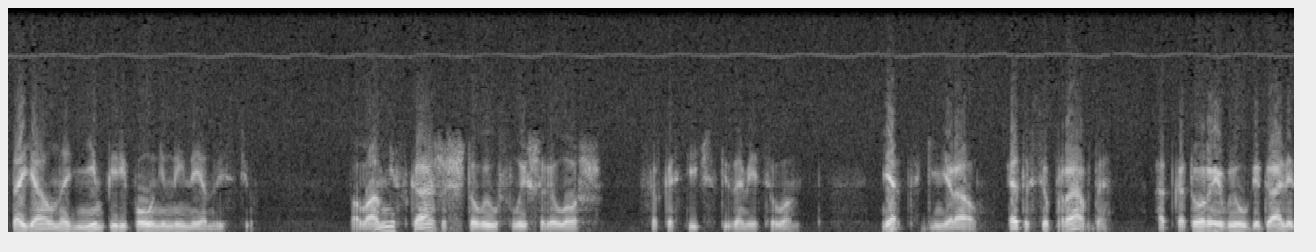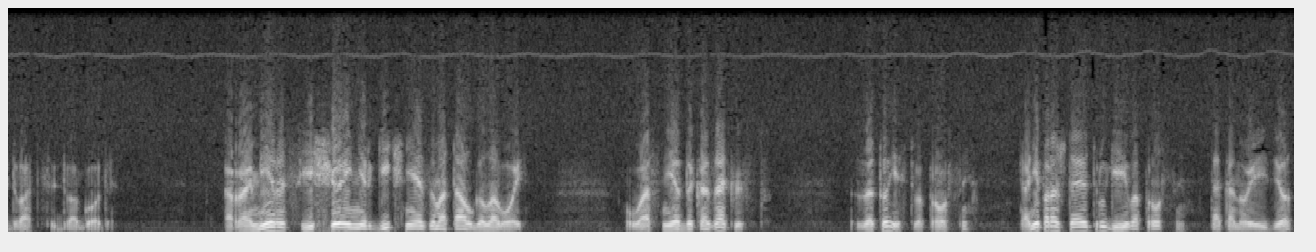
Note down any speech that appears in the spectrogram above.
стоял над ним, переполненный ненавистью. «По вам не скажешь, что вы услышали ложь», — саркастически заметил он. «Нет, генерал, это все правда, от которой вы убегали 22 года». Рамирес еще энергичнее замотал головой. «У вас нет доказательств. Зато есть вопросы. Они порождают другие вопросы. Так оно и идет.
